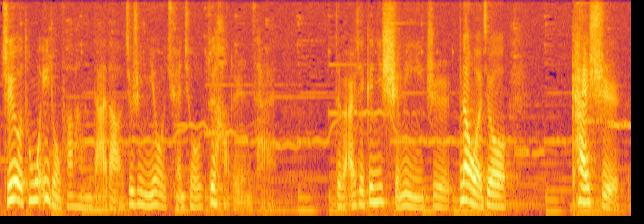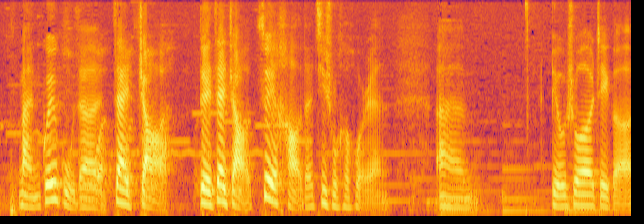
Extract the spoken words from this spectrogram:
只有通过一种方法能达到，就是你有全球最好的人才，对吧？而且跟你使命一致，那我就开始满硅谷的在找，对，在找最好的技术合伙人，嗯。比如说这个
